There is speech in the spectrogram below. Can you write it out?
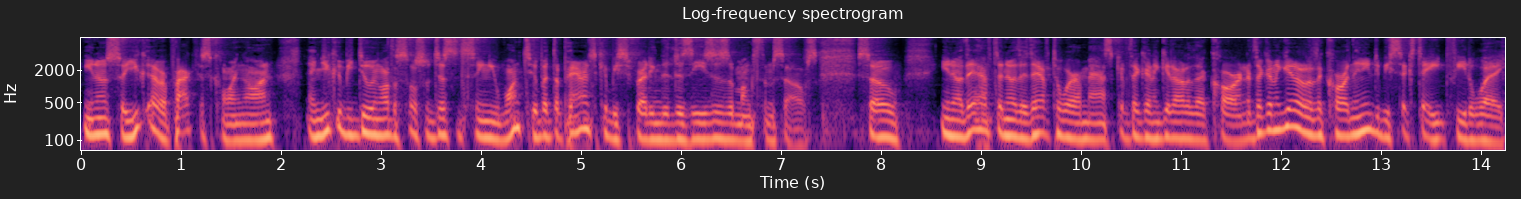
You know, so you could have a practice going on and you could be doing all the social distancing you want to, but the parents could be spreading the diseases amongst themselves. So, you know, they have to know that they have to wear a mask if they're going to get out of their car. And if they're going to get out of the car, they need to be six to eight feet away,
